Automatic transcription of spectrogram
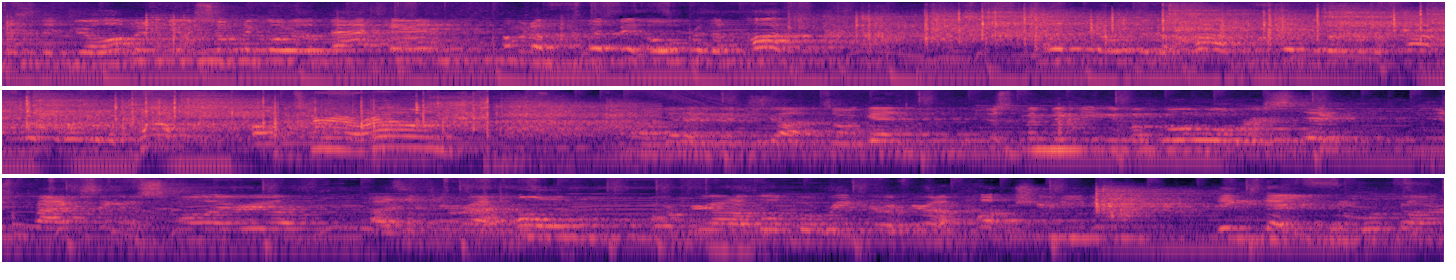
this is the drill I'm gonna do. So I'm gonna go to the backhand. I'm gonna flip it over the puck. Flip it over the puck, flip it over the puck, flip it over the puck. I'll turn around shot. So again, just mimicking if I'm going over a stick, just practicing in a small area as if you're at home or if you're at a local rink or if you're at a puck shoot even. Things that you can work on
